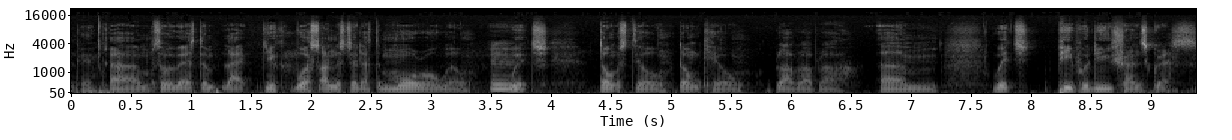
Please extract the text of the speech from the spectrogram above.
Okay. um so there's the like you what's understood as the moral will Mm. which don't steal don't kill blah blah blah um which people do transgress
